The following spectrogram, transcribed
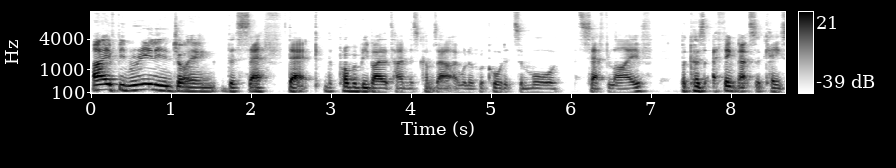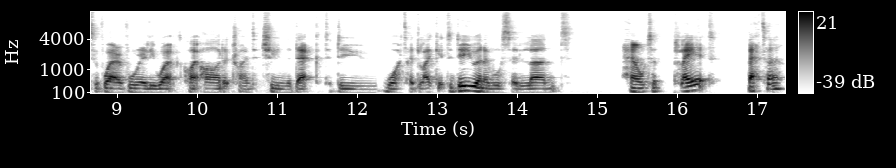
I've been really enjoying the Ceph deck. The, probably by the time this comes out, I will have recorded some more Ceph live because I think that's a case of where I've really worked quite hard at trying to tune the deck to do what I'd like it to do, and I've also learnt how to play it better.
